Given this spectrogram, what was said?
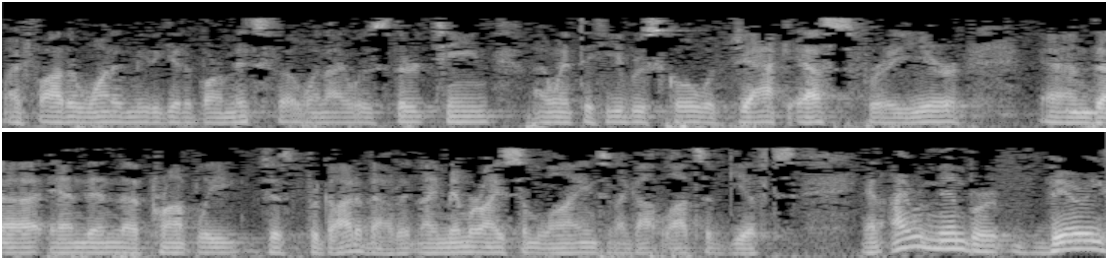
My father wanted me to get a bar mitzvah when i was 13 i went to hebrew school with jack s for a year and uh, and then uh, promptly just forgot about it. And i memorized some lines and i got lots of gifts and I remember very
